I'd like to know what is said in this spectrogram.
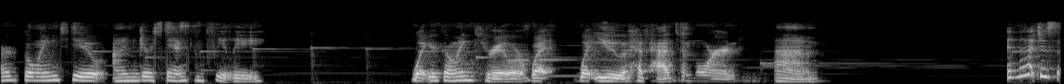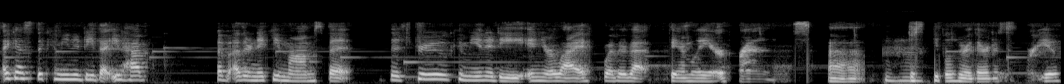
are going to understand completely what you're going through or what, what you have had to mourn. Um, and not just, I guess, the community that you have of other NICU moms, but the true community in your life, whether that's family or friends, uh, Mhm. just people who are there to support you.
